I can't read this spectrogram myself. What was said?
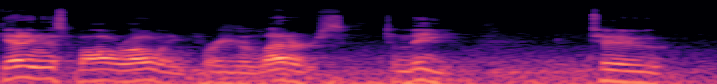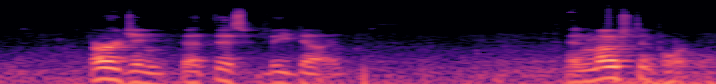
getting this ball rolling, for your letters to me to urging that this be done. And most importantly,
